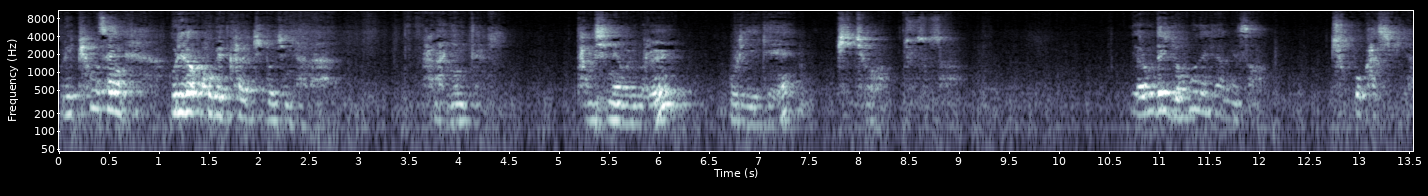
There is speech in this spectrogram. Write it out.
우리 평생 우리가 고백할 기도 중에 하나. 하나님, 당신의 얼굴을 우리에게 비춰 주소서. 여러분들의 영혼을 향해서 축복하십시오.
